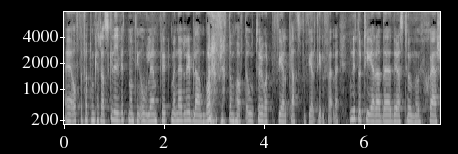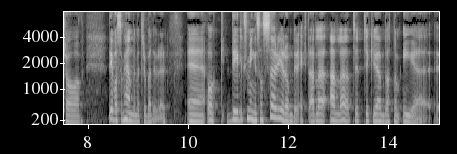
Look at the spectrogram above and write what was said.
Eh, ofta för att de kanske har skrivit någonting olämpligt, men eller ibland bara för att de har haft otur och varit på fel plats på fel tillfälle. De blir torterade, deras tungor skärs av. Det är vad som händer med trubadurer. Eh, och det är liksom ingen som sörjer dem direkt. Alla, alla typ tycker ju ändå att de är eh,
